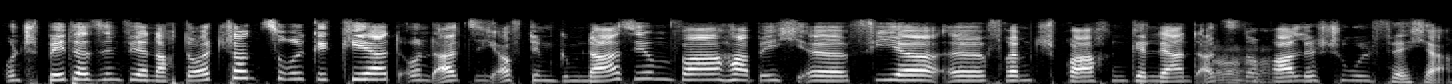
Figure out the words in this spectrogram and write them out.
Und später sind wir nach Deutschland zurückgekehrt und als ich auf dem Gymnasium war, habe ich äh, vier äh, Fremdsprachen gelernt als Aha. normale Schulfächer.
